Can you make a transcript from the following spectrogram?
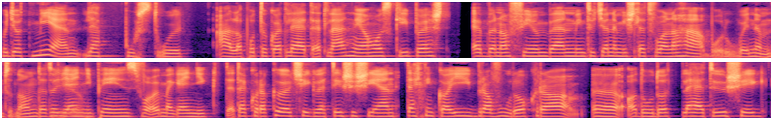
hogy ott milyen lepusztult állapotokat lehetett látni ahhoz képest, ebben a filmben, mint hogyha nem is lett volna háború, vagy nem tudom, tehát hogy Igen. ennyi pénz, vagy meg ennyi, tehát akkor a költségvetés is ilyen technikai bravúrokra ö, adódott lehetőség,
